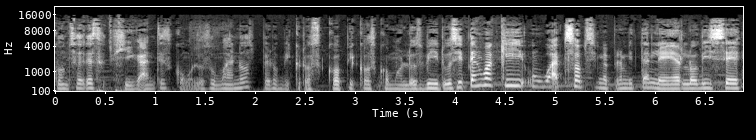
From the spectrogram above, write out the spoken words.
con seres gigantes como los humanos, pero microscópicos como los virus. Y tengo aquí un WhatsApp, si me permiten leerlo. Dice,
